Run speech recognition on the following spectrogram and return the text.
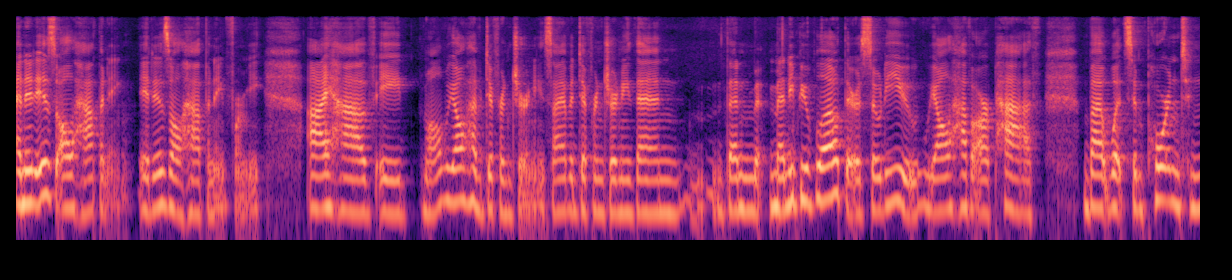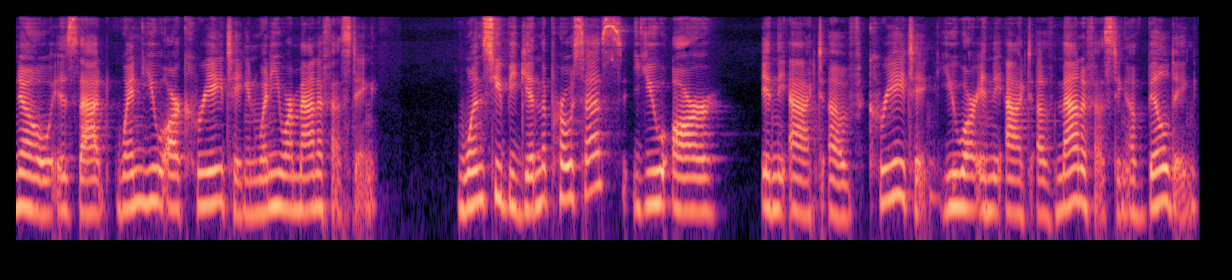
And it is all happening. It is all happening for me. I have a well, we all have different journeys. I have a different journey than than many people out there. So do you. We all have our path. But what's important to know is that when you are creating and when you are manifesting, once you begin the process, you are in the act of creating. You are in the act of manifesting, of building.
